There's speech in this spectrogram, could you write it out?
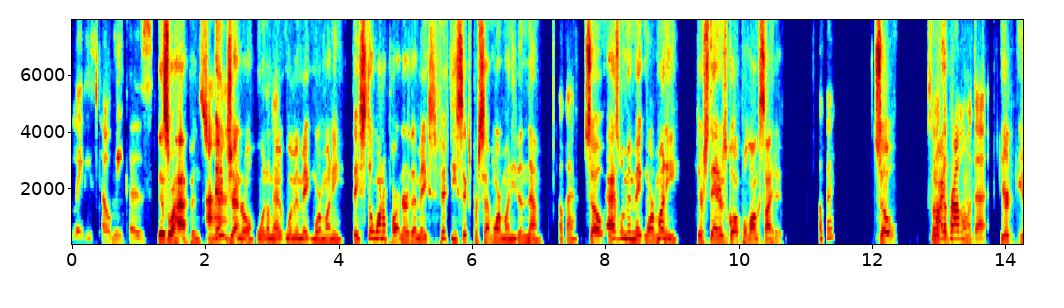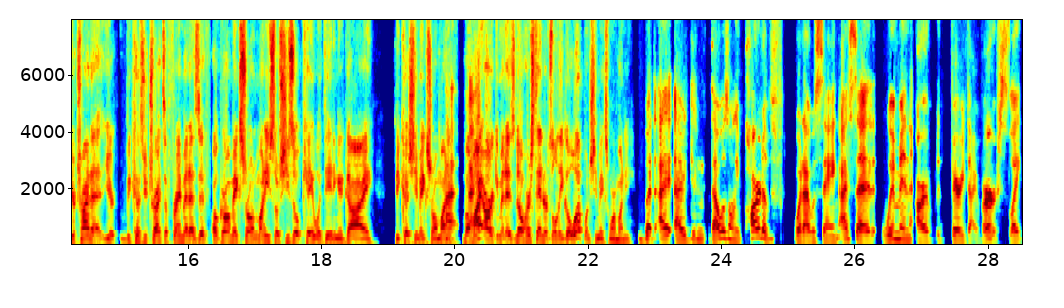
ladies tell me? Because this is what happens Uh-huh. in general when Okay. women, women make more money. They still want a partner that makes 56% more money than them. okay, So as women make more money, their standards go up alongside it. okay. So So My- what's the problem with that? you're you're trying to you're because you tried to frame it as if a girl makes her own money, so she's okay with dating a guy because she makes her own money. I- but I- my argument is no, her standards only go up when she makes more money. But I, I didn't. That was only part of what I was saying. I said women are very diverse. Like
